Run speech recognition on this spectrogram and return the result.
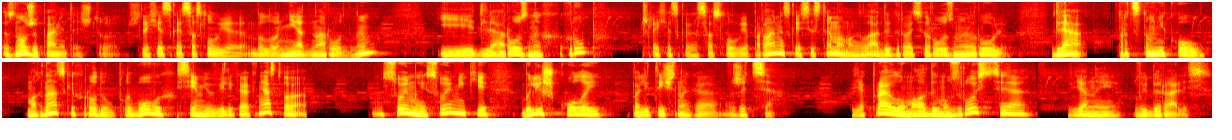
зноў жа памятаць што шляхецкае саслоўе было неаднародным і для розных груп шляхецкага саслоўя парламенцкая сістэма магла адыгрываць розную ролю для прадстаўнікоў магнацкіх родаў уплывовых сем'яў великкае княства. Соймы і соймікі былі школай палітычнага жыцця як правіла у маладым узросце яны выбірались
